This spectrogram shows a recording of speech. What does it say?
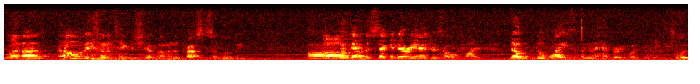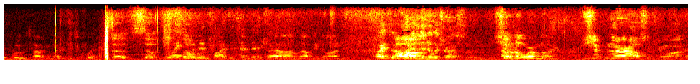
What? Uh, how long are these gonna take the ship? I'm in the process of moving. Uh, put down the secondary address, I'll find, no, the whites are gonna have very quick. So what, what are we talking about? It's quick. So, so, the Like silver. within five to ten days. Um, I'll be gone. All right, so put in the new address. I don't know where I'm going. Ship them to our house if you want. I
